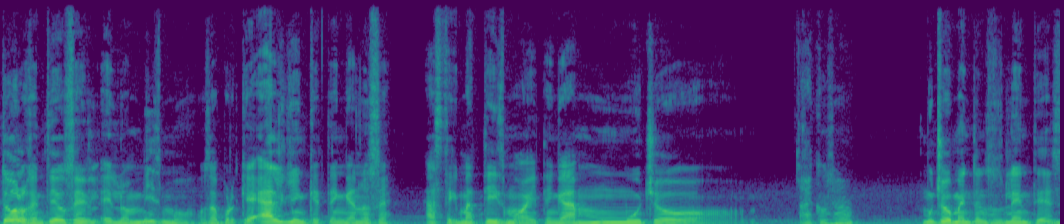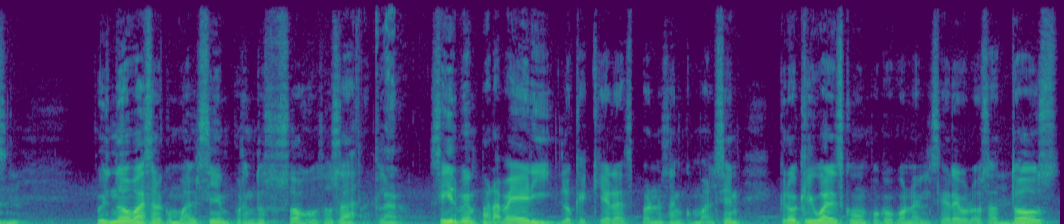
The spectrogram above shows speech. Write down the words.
todos los sentidos es, es lo mismo. O sea, porque alguien que tenga, no sé, astigmatismo y tenga mucho... ah, ¿Cómo se llama? Mucho aumento en sus lentes, pues no va a estar como al 100% de sus ojos. O sea, claro. sirven para ver y lo que quieras, pero no están como al 100. Creo que igual es como un poco con el cerebro. O sea, todos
